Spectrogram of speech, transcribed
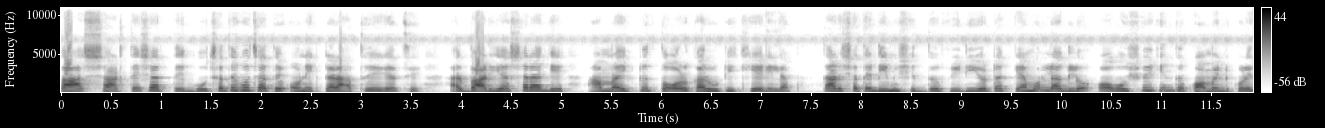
কাজ সারতে সারতে, গোছাতে গোছাতে অনেকটা রাত হয়ে গেছে। আর বাড়ি আসার আগে আমরা একটু তরকা রুটি খেয়ে নিলাম। তার সাথে ডিম সিদ্ধ। ভিডিওটা কেমন লাগল অবশ্যই কিন্তু কমেন্ট করে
